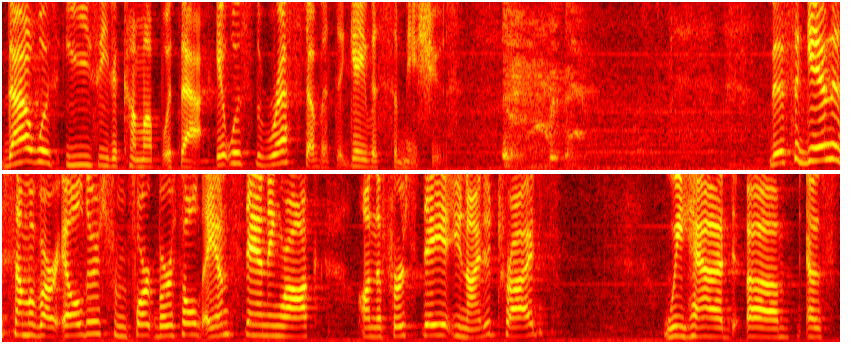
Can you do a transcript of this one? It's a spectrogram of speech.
That was easy to come up with that. It was the rest of it that gave us some issues. This again is some of our elders from Fort Berthold and Standing Rock on the first day at United Tribes. We had, um, as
